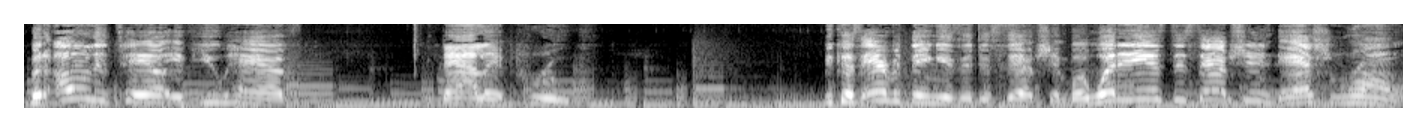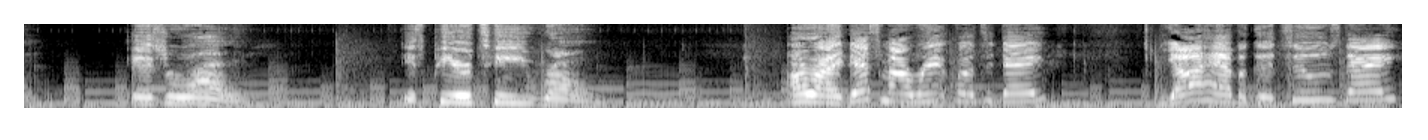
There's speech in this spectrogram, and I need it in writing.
But only tell if you have valid proof. Because everything is a deception. But what it is deception, that's wrong. It's wrong. It's pure T wrong. All right, that's my rant for today. Y'all have a good Tuesday.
